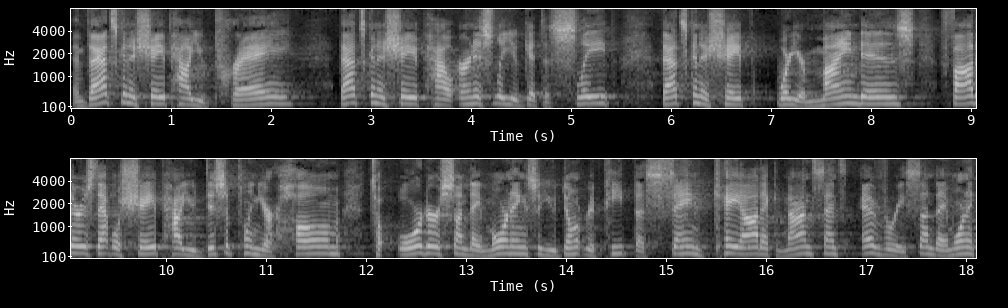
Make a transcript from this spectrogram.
And that's going to shape how you pray that's going to shape how earnestly you get to sleep. That's going to shape where your mind is. Fathers, that will shape how you discipline your home to order Sunday morning so you don't repeat the same chaotic nonsense every Sunday morning.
